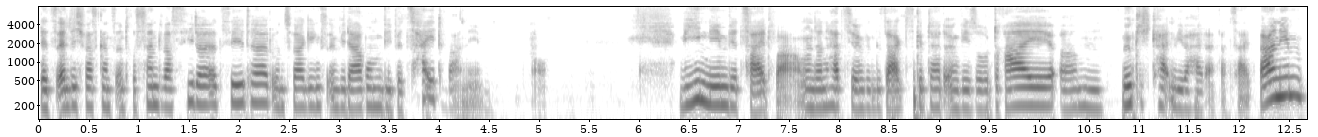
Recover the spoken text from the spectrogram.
letztendlich war es ganz interessant, was sie da erzählt hat. Und zwar ging es irgendwie darum, wie wir Zeit wahrnehmen wie nehmen wir Zeit wahr? Und dann hat sie irgendwie gesagt, es gibt halt irgendwie so drei ähm, Möglichkeiten, wie wir halt einfach Zeit wahrnehmen.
